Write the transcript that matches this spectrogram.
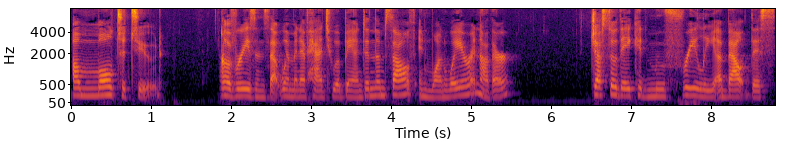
a multitude of reasons that women have had to abandon themselves in one way or another just so they could move freely about this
